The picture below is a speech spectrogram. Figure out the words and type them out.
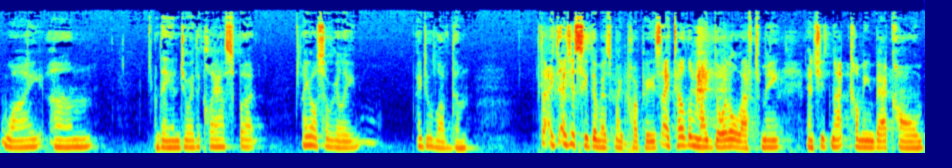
why um, they enjoy the class, but I also really I do love them. I, I, just see them as my puppies. I tell them my daughter left me and she's not coming back home.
